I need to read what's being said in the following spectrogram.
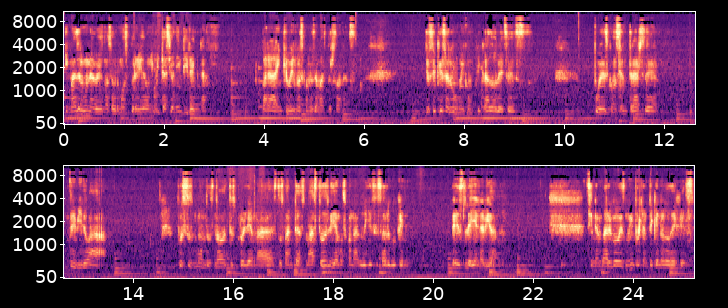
Y más de alguna vez nos habremos perdido una invitación indirecta para incluirnos con las demás personas. Yo sé que es algo muy complicado a veces, puedes concentrarse debido a pues tus mundos, ¿no? Tus problemas, tus fantasmas, todos lidiamos con algo y eso es algo que es ley en la vida. Sin embargo, es muy importante que no lo dejes.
